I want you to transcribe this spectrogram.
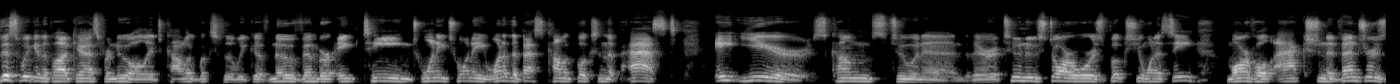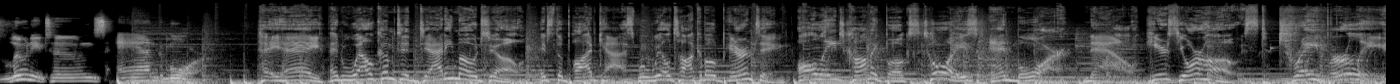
This week in the podcast for New All Age Comic Books for the week of November 18, 2020, one of the best comic books in the past eight years comes to an end. There are two new Star Wars books you want to see Marvel Action Avengers, Looney Tunes, and more. Hey, hey, and welcome to Daddy Mojo. It's the podcast where we'll talk about parenting, all age comic books, toys, and more. Now, here's your host, Trey Burley.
